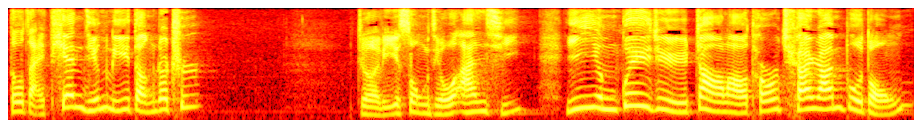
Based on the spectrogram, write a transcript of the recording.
都在天井里等着吃。这里送酒安席，一应规矩，赵老头全然不懂，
